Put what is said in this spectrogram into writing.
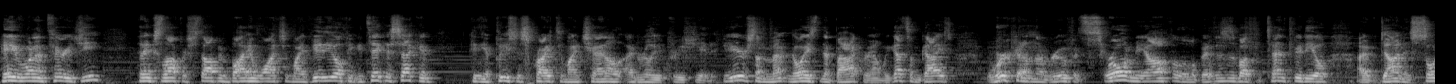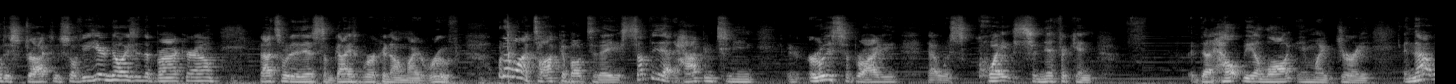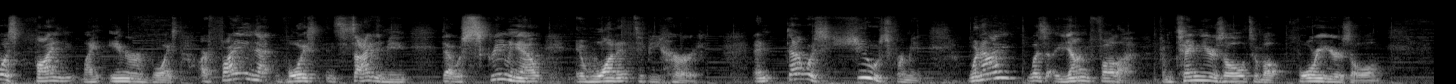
Hey everyone, I'm Terry G. Thanks a lot for stopping by and watching my video. If you could take a second, can you please subscribe to my channel? I'd really appreciate it. If you hear some noise in the background, we got some guys working on the roof. It's throwing me off a little bit. This is about the 10th video I've done. It's so distracting. So if you hear noise in the background, that's what it is. Some guys working on my roof. What I want to talk about today is something that happened to me in early sobriety that was quite significant that helped me along in my journey. And that was finding my inner voice, or finding that voice inside of me that was screaming out and wanted to be heard. And that was huge for me. When I was a young fella, from 10 years old to about four years old,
